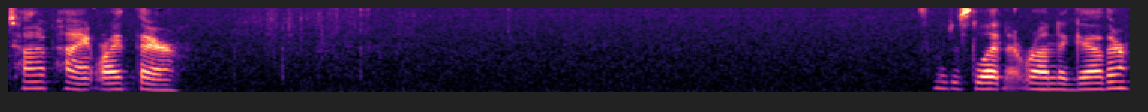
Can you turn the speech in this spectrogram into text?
Ton of paint right there. So I'm just letting it run together.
